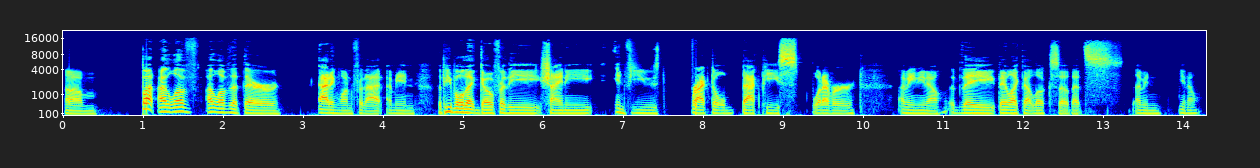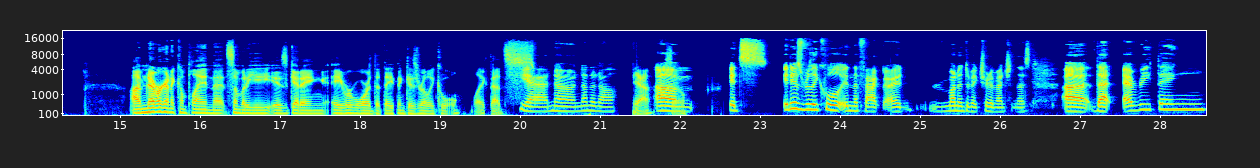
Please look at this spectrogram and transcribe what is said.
Um, but I love I love that they're adding one for that. I mean, the people that go for the shiny infused fractal back piece, whatever, I mean, you know, they they like that look, so that's I mean, you know, I'm never going to complain that somebody is getting a reward that they think is really cool. Like that's Yeah, no, not at all. Yeah. Um so. it's it is really cool in the fact I wanted to make sure to mention this uh that everything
